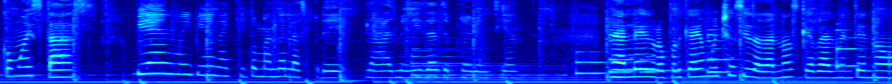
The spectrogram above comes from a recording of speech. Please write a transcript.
¿cómo estás? Bien, muy bien, aquí tomando las, las medidas de prevención. Me alegro porque hay muchos ciudadanos que realmente no,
